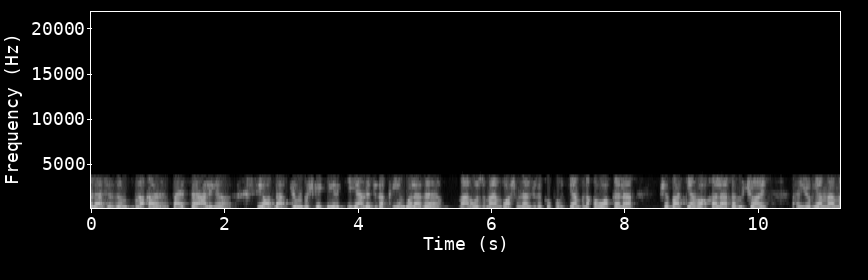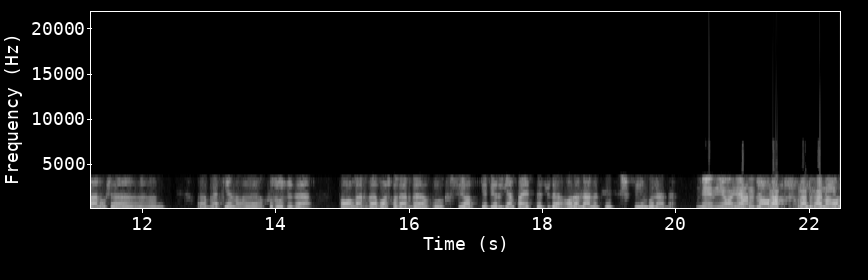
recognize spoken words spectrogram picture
bilasiz bunaqa paytda haligi hissiyotlar junbushga kelganda juda qiyin bo'ladi. Man o'zim ham boshimdan juda ko'p o'tgan bunaqa voqealar. O'sha batken voqealarida uch oy e, yurganman man o'sha e, e, batken hududida tog'larda boshqalarda. Bu hissiyotga berilgan paytda juda odamlarni tinchitish qiyin bo'ladi. Men yo'q endi shuhrat shuhrat g'aniyev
